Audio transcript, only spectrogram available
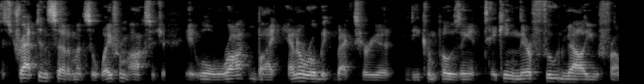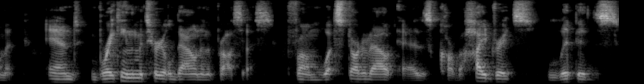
is trapped in sediments away from oxygen, it will rot by anaerobic bacteria decomposing it, taking their food value from it, and breaking the material down in the process from what started out as carbohydrates, lipids,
